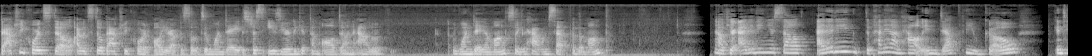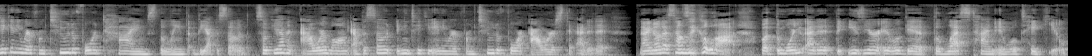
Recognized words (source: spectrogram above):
batch record still. I would still batch record all your episodes in one day. It's just easier to get them all done out of one day a month so you have them set for the month. Now, if you're editing yourself, editing, depending on how in depth you go, can take anywhere from two to four times the length of the episode. So if you have an hour long episode, it can take you anywhere from two to four hours to edit it. Now I know that sounds like a lot, but the more you edit, the easier it will get, the less time it will take you.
